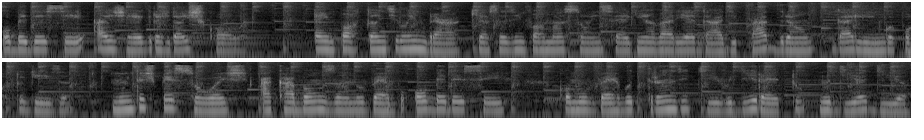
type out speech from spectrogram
obedecer às regras da escola. É importante lembrar que essas informações seguem a variedade padrão da língua portuguesa. Muitas pessoas acabam usando o verbo obedecer como verbo transitivo direto no dia a dia.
